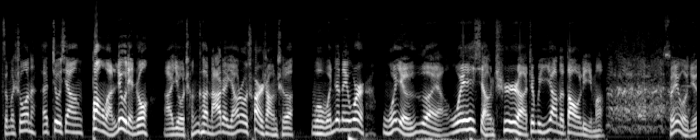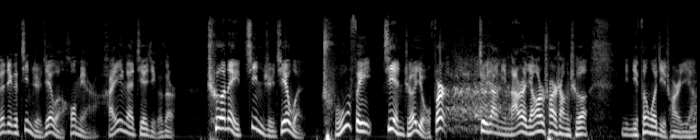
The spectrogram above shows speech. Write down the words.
怎么说呢？呃，就像傍晚六点钟啊，有乘客拿着羊肉串上车，我闻着那味儿，我也饿呀，我也想吃啊，这不一样的道理吗？所以我觉得这个禁止接吻后面啊，还应该接几个字儿。车内禁止接吻，除非见者有份儿。就像你拿着羊肉串上车，你你分我几串一样。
